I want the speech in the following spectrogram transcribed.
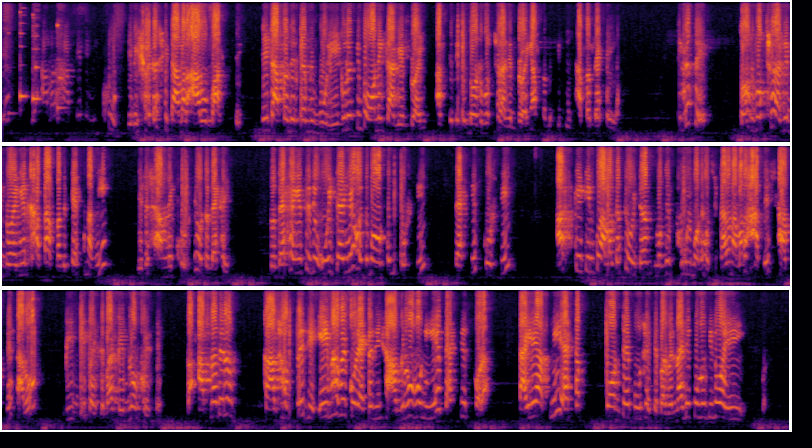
হাতে যে বিষয়টা সেটা আমার আরও বাড়ছে। যেটা আপনাদেরকে আমি বলি, এগুলো কিন্তু অনেক আগের ড্রয়িং আজকে থেকে দশ বছর আগের ড্রয়িং আপনাদের কিন্তু খাতা দেখাইলাম। ঠিক আছে? দশ বছর আগের ড্রয়িং এর খাতা আপনাদেরকে এখন আমি যেটা সামনে করছি, ওটা দেখাই। তো দেখা গেছে যে ওই টাইমে হয়তো বা ওরকম করছি প্র্যাকটিস করছি। আজকে কিন্তু আমার কাছে ওইটার মধ্যে ভুল মনে হচ্ছে, কারণ আমার হাতের শার্পনেস আরও বৃদ্ধি পাইছে বা ডেভেলপ হয়েছে। তো আপনাদেরও কাজ হচ্ছে যে এইভাবে করে একটা জিনিস আগ্রহ নিয়ে প্র্যাকটিস করা। তাইলে আপনি একটা পর্যায়ে পৌঁছাইতে পারবেন। নাইলে কোনোদিনও এই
